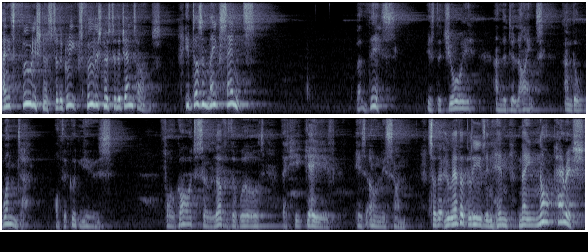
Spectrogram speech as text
And it's foolishness to the Greeks, foolishness to the Gentiles. It doesn't make sense. But this is the joy and the delight and the wonder of the good news. For God so loved the world that he gave his only Son, so that whoever believes in him may not perish,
